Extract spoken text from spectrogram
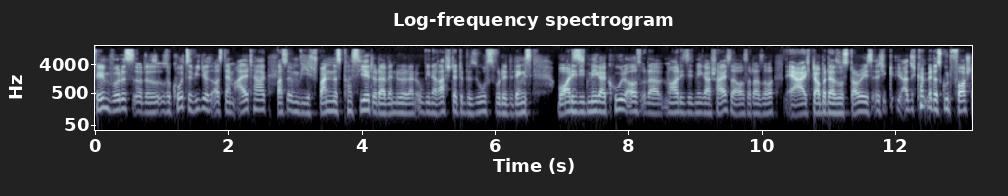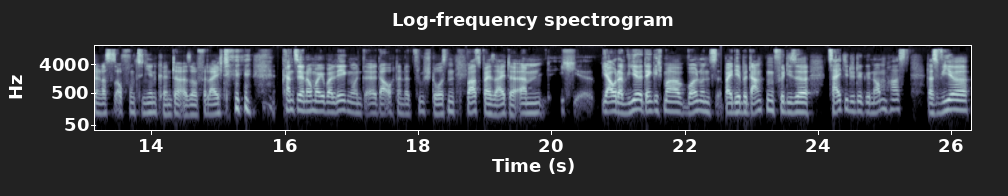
filmen würdest oder so, so, kurze Videos aus deinem Alltag, was irgendwie Spannendes passiert oder wenn du dann irgendwie eine Raststätte besuchst, wo du dir denkst, boah, die sieht mega cool aus oder boah, die sieht mega scheiße aus oder so. Ja, ich glaube, da so Stories, also ich könnte mir das gut vorstellen, dass das auch funktionieren könnte. Also vielleicht kannst du ja nochmal überlegen und äh, da auch dann dazu stoßen. Spaß beiseite. Ähm, ich, äh, ja, oder wir, denke ich mal, wollen uns bei dir bedanken für diese Zeit, die du dir genommen hast hast, dass wir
